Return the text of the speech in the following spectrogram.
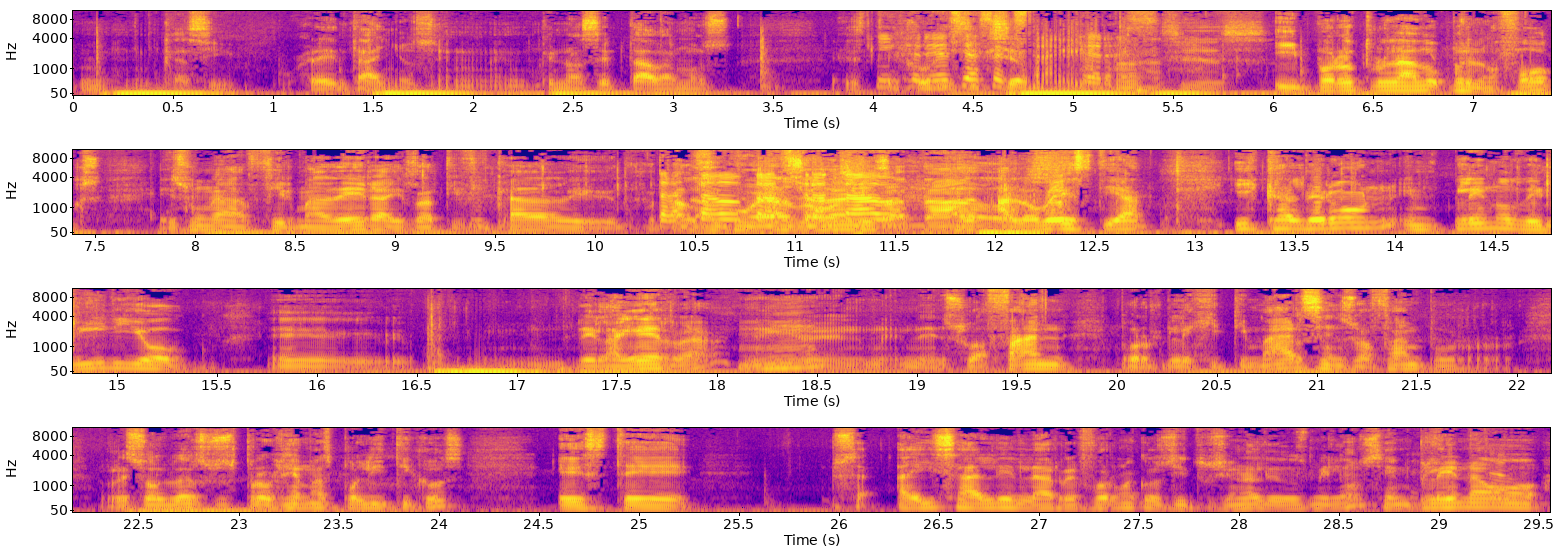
mm, casi 40 años en que no aceptábamos este, Injerencias extranjeras. Y por otro lado, bueno, Fox es una firmadera y ratificada de tratados a, lo bestia. Y Calderón, en pleno delirio eh, de la guerra, en, su afán por legitimarse, en su afán por resolver sus problemas políticos, este pues, ahí sale la reforma constitucional de 2011, en pleno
